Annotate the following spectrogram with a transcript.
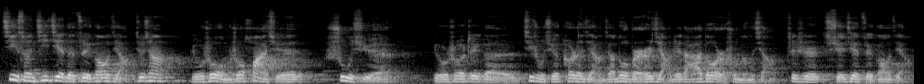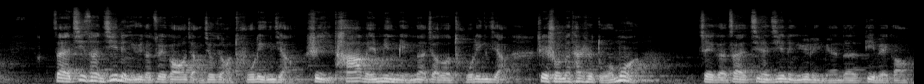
计算机界的最高奖，就像比如说我们说化学、数学，比如说这个基础学科的奖叫诺贝尔奖，这大家都耳熟能详，这是学界最高奖。在计算机领域的最高奖就叫图灵奖，是以它为命名的，叫做图灵奖。这说明它是多么这个在计算机领域里面的地位高。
